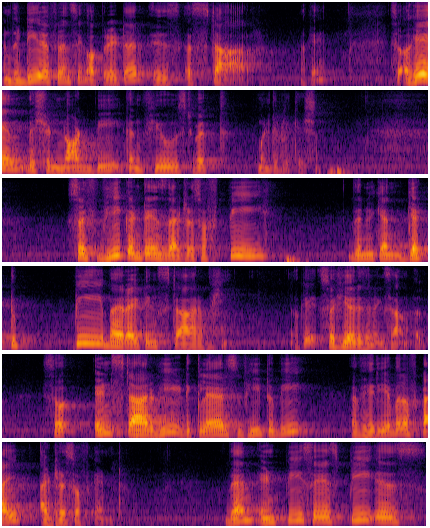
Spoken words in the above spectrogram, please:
and the dereferencing operator is a star. Okay. So again this should not be confused with multiplication. So if V contains the address of P then we can get to P by writing star V. Okay. So here is an example. So int star V declares V to be a variable of type address of int. Then int p says p is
